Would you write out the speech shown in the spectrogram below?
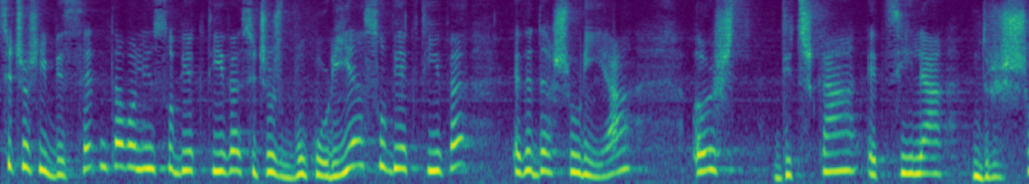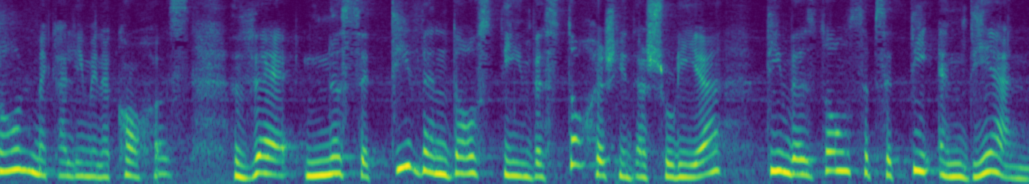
Siç është një bisedë në tavolinë subjektive, siç është bukuria subjektive, edhe dashuria është diçka e cila ndryshon me kalimin e kohës. Dhe nëse ti vendos t'i investohesh një dashurie, Ti investohesh sepse ti e ndjen,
